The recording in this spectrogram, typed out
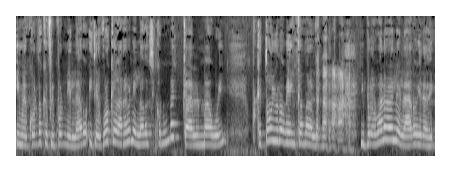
Y me acuerdo que fui por mi helado y te juro que agarraba el helado así con una calma, güey. Porque todo yo lo veía en cámara lenta. y probaba el helado y era de,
